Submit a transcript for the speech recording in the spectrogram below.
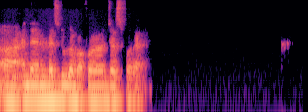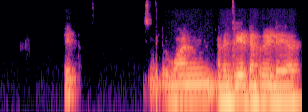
uh, and then let's do the buffer just for that. Okay. So one and then create a temporary layer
